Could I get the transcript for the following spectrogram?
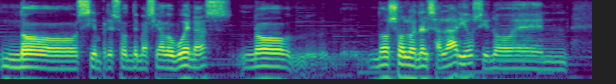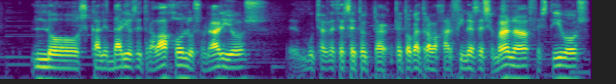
no siempre son demasiado buenas, no, no solo en el salario, sino en los calendarios de trabajo, los horarios, eh, muchas veces te, te toca trabajar fines de semana, festivos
